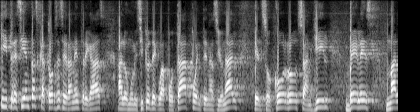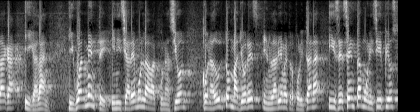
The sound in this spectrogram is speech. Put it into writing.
y 314 serán entregadas a los municipios de Guapotá, Puente Nacional, El Socorro, San Gil, Vélez, Málaga y Galán. Igualmente, iniciaremos la vacunación con adultos mayores en el área metropolitana y 60 municipios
